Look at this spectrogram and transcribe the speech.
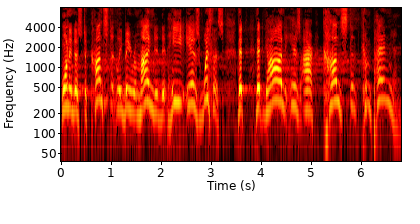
wanted us to constantly be reminded that He is with us, that, that God is our constant companion.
